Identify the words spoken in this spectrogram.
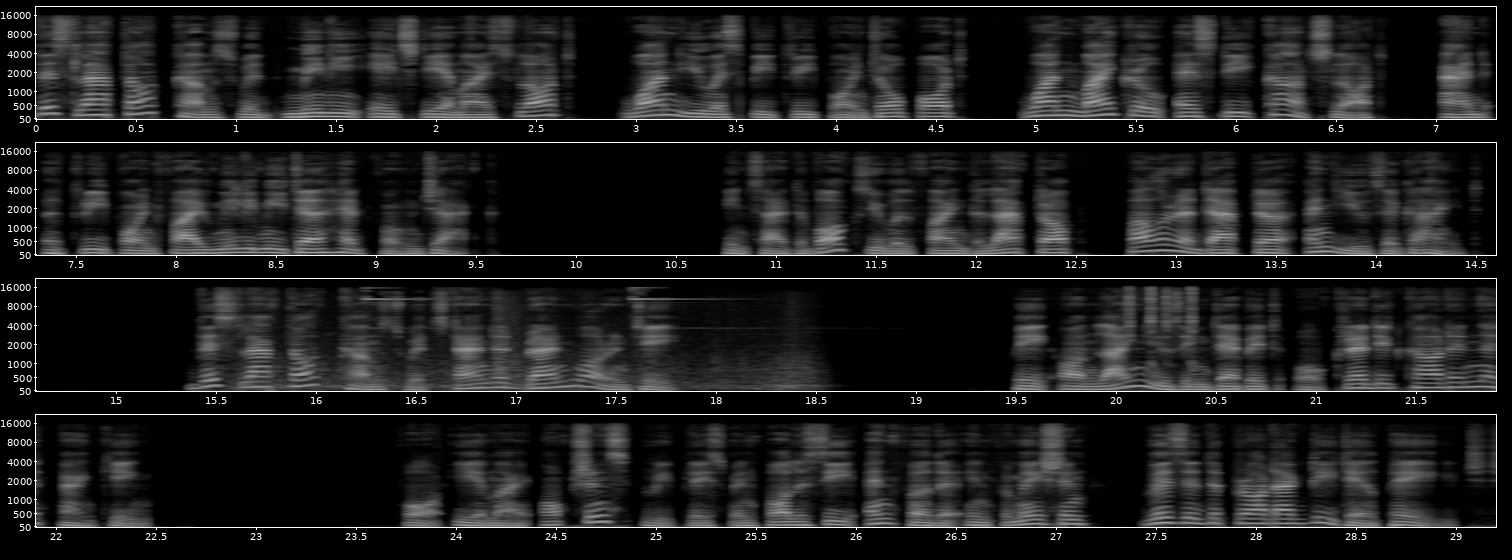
This laptop comes with mini HDMI slot, one USB 3.0 port, one micro SD card slot and a 3.5mm headphone jack. Inside the box you will find the laptop, power adapter and user guide. This laptop comes with standard brand warranty. Pay online using debit or credit card and net banking. For EMI options, replacement policy and further information, visit the product detail page.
